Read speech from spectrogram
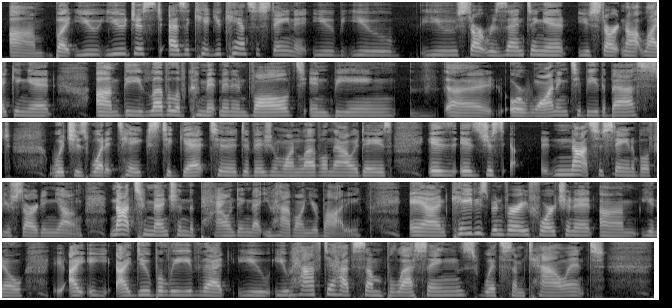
Um, but you you just as a kid you can't sustain it. You you you start resenting it. You start not liking it. Um, the level of commitment involved in being uh, or wanting to be the best, which is what it takes to get to Division One level nowadays, is is just not sustainable if you're starting young. Not to mention the pounding that you have on your body. And Katie's been very fortunate. Um, you know, I I do believe that you you have to have some blessings with some talent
